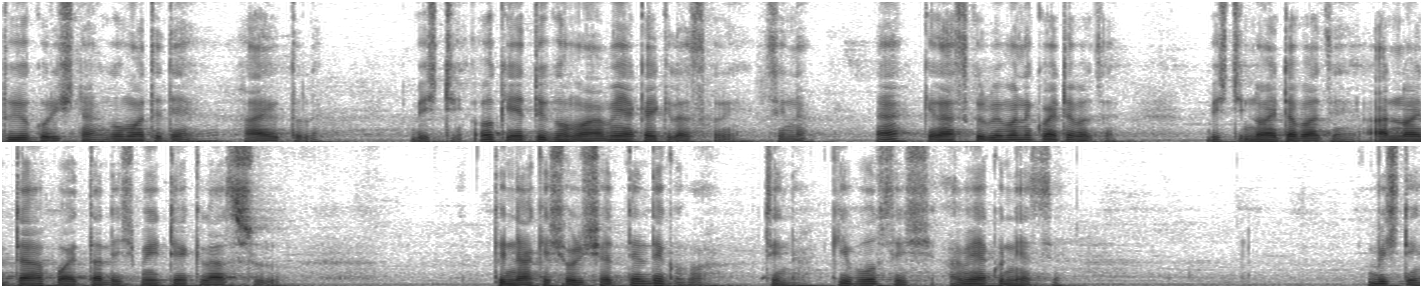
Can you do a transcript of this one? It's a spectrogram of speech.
তুইও করিস না, ঘুমাতে দে। হাই তোলে বৃষ্টি। ওকে, তুই ঘুমা, আমি একাই ক্লাস করি। সিনা হ্যাঁ? ক্লাস করবি মানে কয়টা বাজে? বৃষ্টি নয়টা বাজে আর নয়টা পঁয়তাল্লিশ মিনিটে ক্লাস শুরু। তুই নাকে সরিষার তেল দিয়ে ঘুমা। চিনা কি বলছিস? আমি এখনই আছি বৃষ্টি,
